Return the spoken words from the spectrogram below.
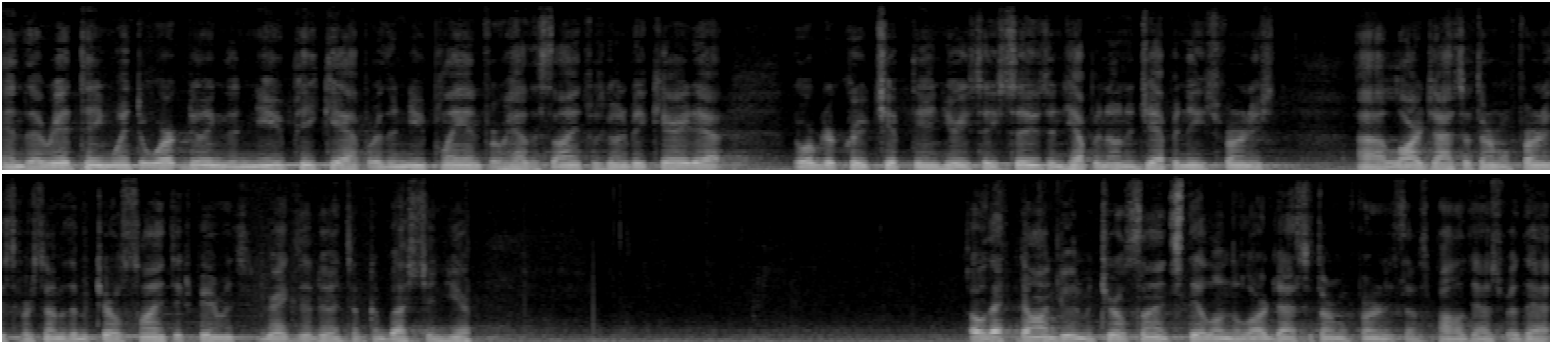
and the red team went to work doing the new PCAP or the new plan for how the science was going to be carried out. The orbiter crew chipped in. Here you see Susan helping on a Japanese furnace, uh, large isothermal furnace for some of the material science experiments. Greg's doing some combustion here. Oh, that's Don doing material science still on the large isothermal furnace. I apologize for that.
